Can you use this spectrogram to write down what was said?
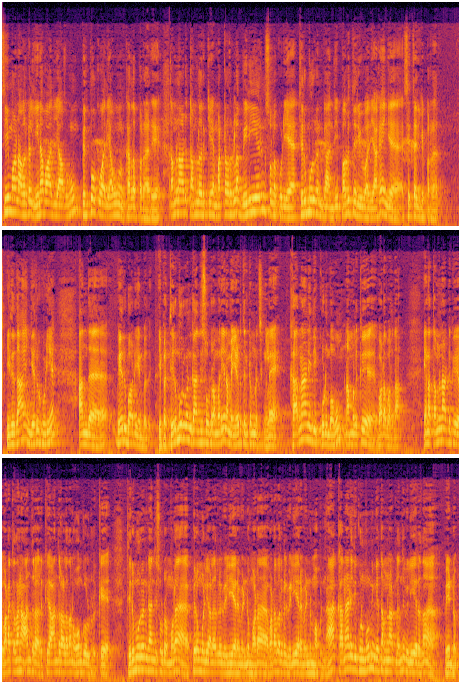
சீமான் அவர்கள் இனவாதியாகவும் பிற்போக்குவாதியாகவும் கருதப்படுறாரு. தமிழ்நாடு தமிழருக்கே மற்றவர்களாம் வெளியேறுன்னு சொல்லக்கூடிய திருமுருகன் காந்தி பகுத்தறிவுவாதியாக இங்கே சித்தரிக்கப்படுறாரு. இதுதான் இங்கே இருக்கக்கூடிய அந்த வேறுபாடு என்பது. இப்போ திருமுருகன் காந்தி சொல்கிற மாதிரியே நம்ம எடுத்துக்கிட்டோம்னு வச்சுங்களேன் கருணாநிதி குடும்பமும் நம்மளுக்கு வடவர் தான். ஏன்னா தமிழ்நாட்டுக்கு வடக்க தானே ஆந்திரா இருக்குது ஆந்திராவில் தான் ஓங்கோல் இருக்குது திருமுருகன் காந்தி சொல்கிற போல பிற மொழியாளர்கள் வெளியேற வேண்டும் வட வடவர்கள் வெளியேற வேண்டும் அப்படின்னா கருணாநிதி குடும்பமும் இங்கே தமிழ்நாட்டிலேருந்து வெளியேற தான் வேண்டும்.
